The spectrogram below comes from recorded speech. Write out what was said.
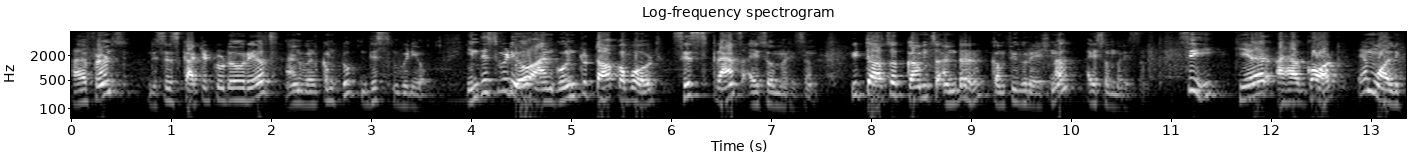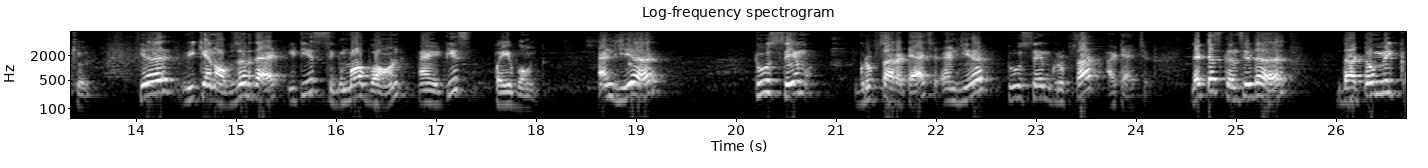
Hi friends, this is Kate Tutorials and welcome to this video. In this video, I am going to talk about cis-trans isomerism. It also comes under configurational isomerism. See, here I have got a molecule. Here we can observe that it is sigma bond and it is pi bond. And here two same groups are attached and here two same groups are attached. Let us consider the atomic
